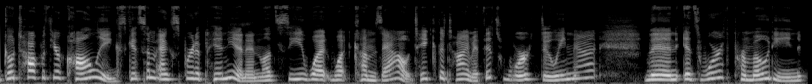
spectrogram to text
go talk with your colleagues, get some expert opinion, and let's see what what comes out. Take the time. If it's worth doing that, then it's worth promoting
